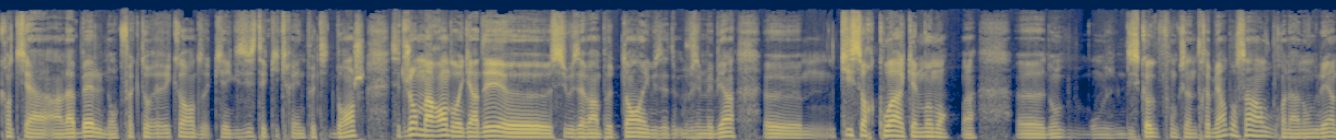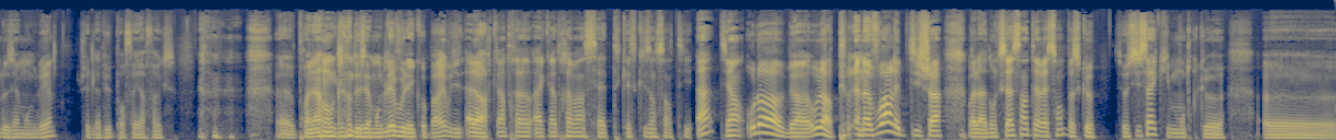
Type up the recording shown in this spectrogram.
quand il y a un label, donc Factory Records, qui existe et qui crée une petite branche. C'est toujours marrant de regarder euh, si vous avez un peu de temps et que vous, aimez bien euh, qui sort quoi à quel moment. Euh, donc bon, Discog fonctionne très bien pour ça. hein. Vous prenez un onglet, un deuxième onglet. Je fais de la pub pour Firefox. Euh, prenez un onglet, un deuxième onglet, vous les comparez, vous dites alors à 87, qu'est-ce qu'ils ont sorti? Ah tiens, oula, ben, oula, plus rien à voir les petits chats. Voilà, donc c'est assez intéressant parce que c'est aussi ça qui montre que euh,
